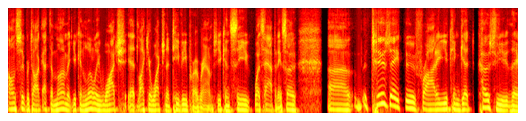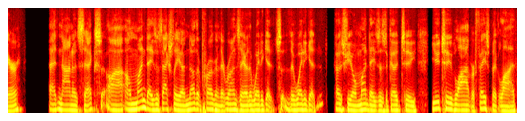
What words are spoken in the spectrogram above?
on Supertalk at the moment, you can literally watch it like you're watching a TV program. So you can see what's happening. So uh, Tuesday through Friday, you can get Coast View there at 906. Uh, on Mondays, there's actually another program that runs there. The way to get the way to get Coast View on Mondays is to go to YouTube Live or Facebook Live.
